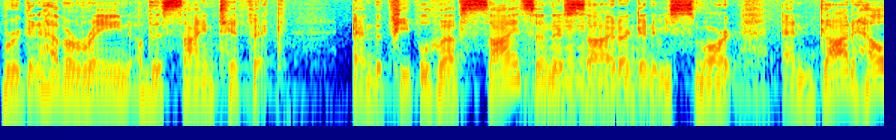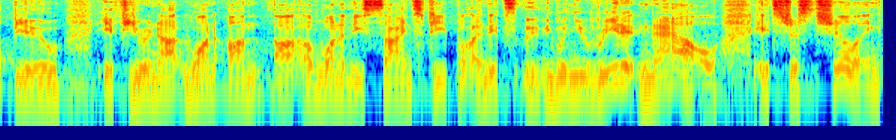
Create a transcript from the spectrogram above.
we're going to have a reign of the scientific and the people who have science on their side are going to be smart. And God help you if you're not one on uh, one of these science people. And it's when you read it now, it's just chilling.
